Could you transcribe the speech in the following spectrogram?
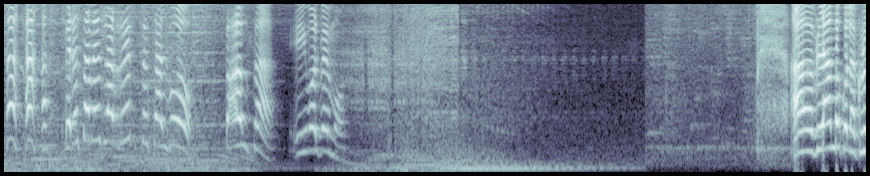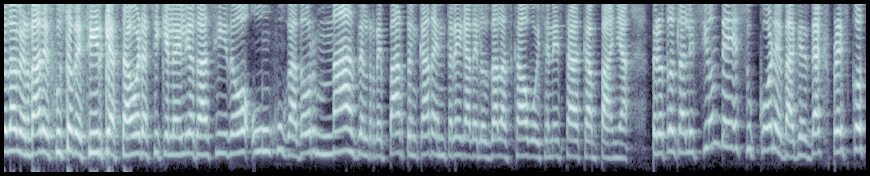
Pero esta vez la red se salvó. Pausa y volvemos. Hablando con la cruda verdad, es justo decir que hasta ahora sí que la Elliot ha sido un jugador más del reparto en cada entrega de los Dallas Cowboys en esta campaña. Pero tras la lesión de su coreback, Dak Prescott,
